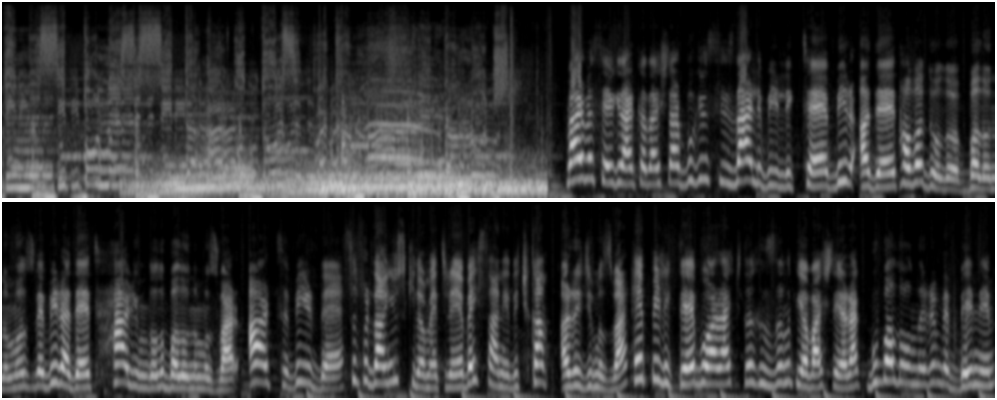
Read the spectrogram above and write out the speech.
Dime si tú necesitas algo dulce para calmar. Merhaba sevgili arkadaşlar. Bugün sizlerle birlikte bir adet hava dolu balonumuz ve bir adet helyum dolu balonumuz var. Artı bir de sıfırdan 100 kilometreye 5 saniyede çıkan aracımız var. Hep birlikte bu araçta hızlanıp yavaşlayarak bu balonların ve benim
